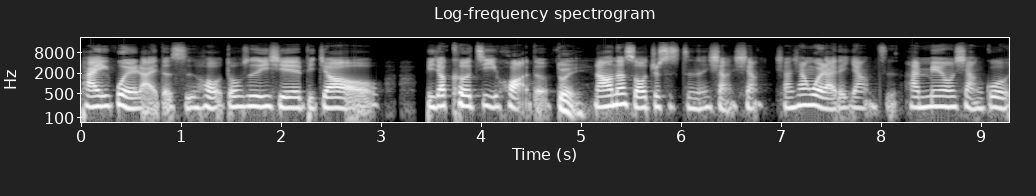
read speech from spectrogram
拍未来的时候，都是一些比较比较科技化的。对，然后那时候就是只能想象，想象未来的样子，还没有想过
